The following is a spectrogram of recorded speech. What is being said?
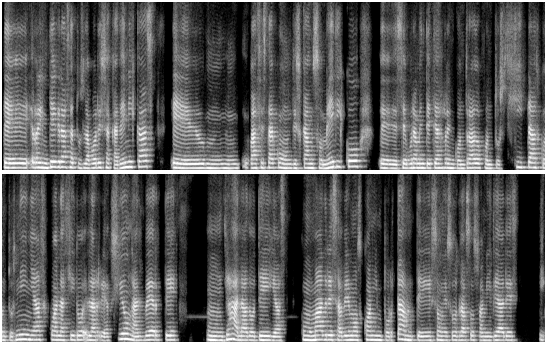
¿te reintegras a tus labores académicas? Eh, vas a estar con un descanso médico, eh, seguramente te has reencontrado con tus hijitas, con tus niñas, cuál ha sido la reacción al verte mm, ya al lado de ellas como madres sabemos cuán importante son esos lazos familiares y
